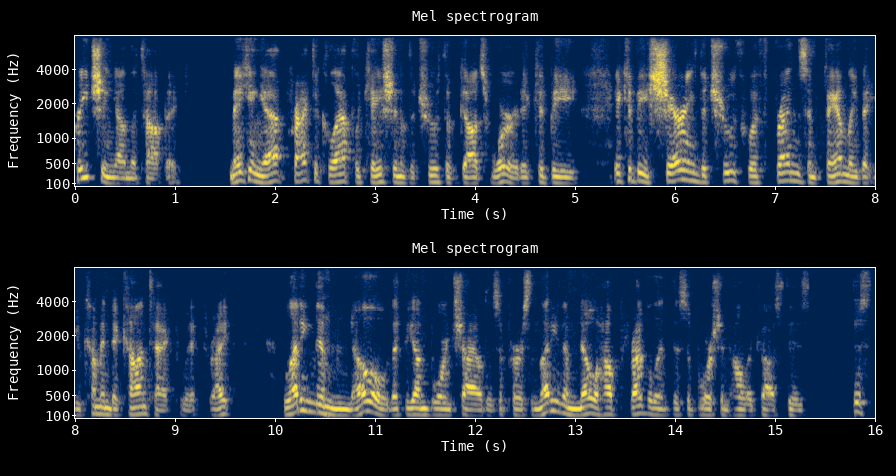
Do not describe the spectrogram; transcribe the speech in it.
preaching on the topic, making a practical application of the truth of God's word. It could be it could be sharing the truth with friends and family that you come into contact with, right? Letting them know that the unborn child is a person, letting them know how prevalent this abortion holocaust is. Just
